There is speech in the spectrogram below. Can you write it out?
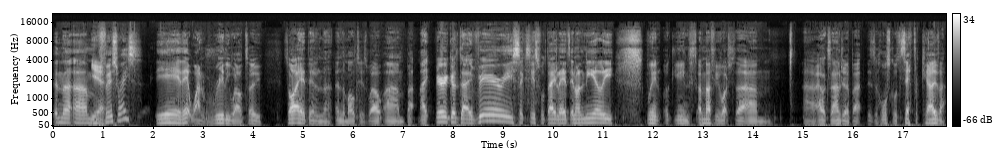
in the um, Yeah. first race? Yeah, that one really well too. So I had that in the in the multi as well. Um, but mate, very good day, very successful day, lads. And I nearly went again. I don't know if you watched the um, uh, Alexandra, but there's a horse called Safrakova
